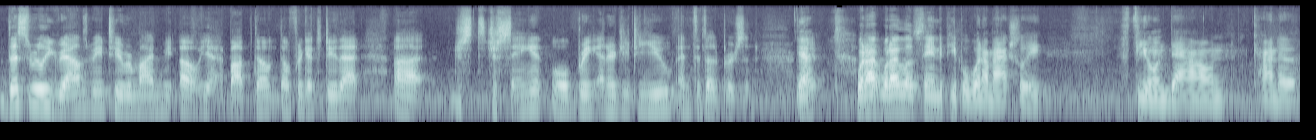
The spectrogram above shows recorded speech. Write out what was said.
this really grounds me to remind me. Oh yeah, Bob, don't don't forget to do that. Uh, just just saying it will bring energy to you and to the other person. Yeah. Right? What I Um, what I love saying to people when I'm actually feeling down, kind of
